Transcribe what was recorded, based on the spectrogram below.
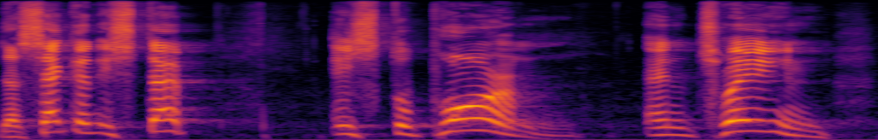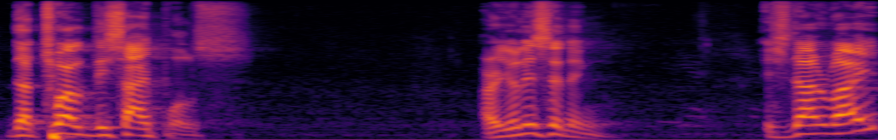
The second step is to form and train the 12 disciples. Are you listening? Is that right?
